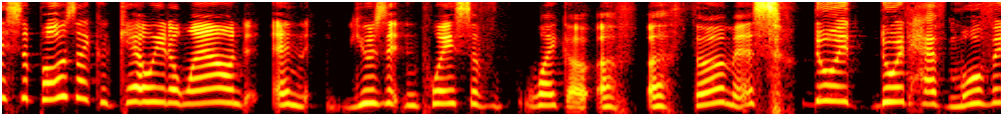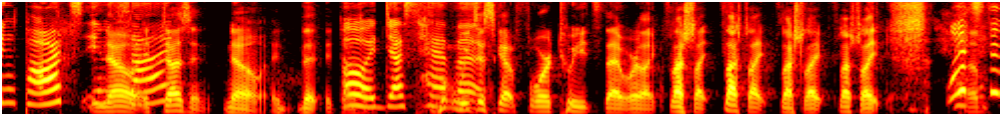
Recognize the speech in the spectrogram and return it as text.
I suppose I could carry it around and use it in place of like a, a, a thermos. Do it do it have moving parts inside? No, it doesn't. No, it, oh, it doesn't. Oh, it just have we a just got four tweets that were like flashlight, flashlight, flashlight, flashlight. What's um, the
